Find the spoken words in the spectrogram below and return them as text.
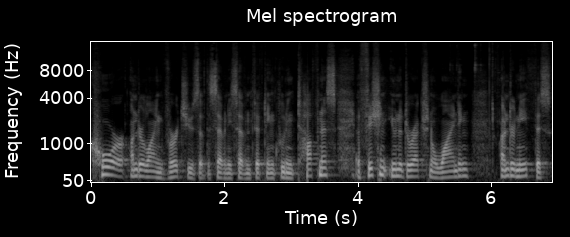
core underlying virtues of the 7750, including toughness, efficient unidirectional winding. Underneath this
